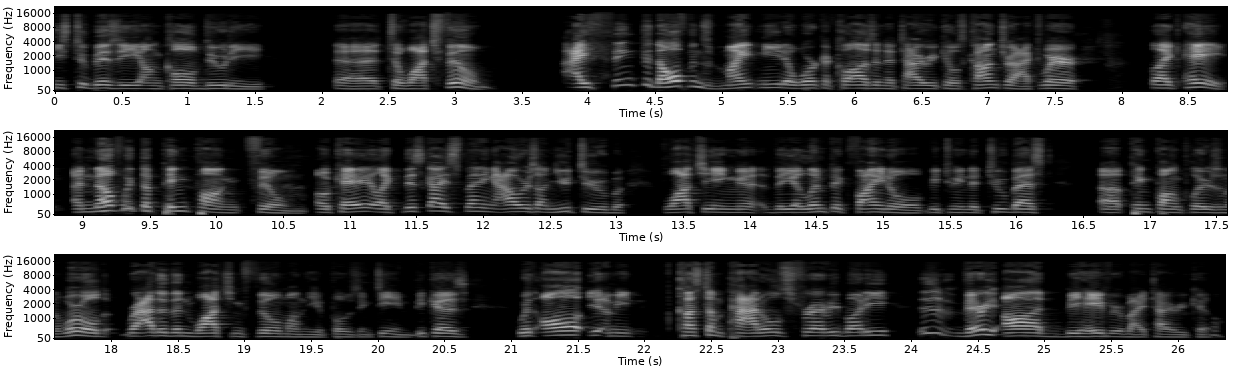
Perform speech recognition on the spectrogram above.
he's too busy on Call of Duty uh, to watch film. I think the Dolphins might need to work a clause into Tyreek Hill's contract where, like, hey, enough with the ping pong film, okay? Like, this guy's spending hours on YouTube watching the Olympic final between the two best uh, ping pong players in the world rather than watching film on the opposing team. Because with all, I mean, custom paddles for everybody. This is very odd behavior by Tyreek Hill.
